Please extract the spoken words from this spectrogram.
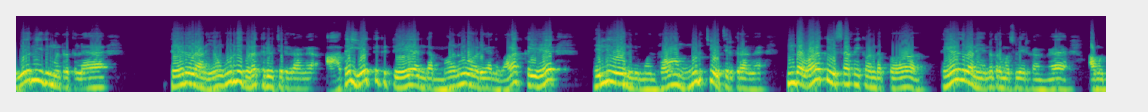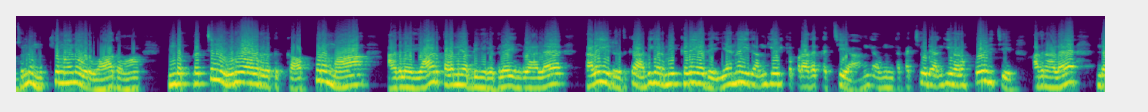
உயர் நீதிமன்றத்துல தேர்தல் ஆணையம் உறுதிப்பட தெரிவிச்சிருக்கிறாங்க. அதை ஏத்துக்கிட்டு அந்த மனுவோடைய அந்த வழக்கையே டெல்லி உயர் நீதிமன்றம் முடிச்சு வச்சிருக்கிறாங்க. இந்த வழக்கு விசாரணைக்கு வந்தப்போ தேர்தல் ஆணையம் என்ன தெரியுமா சொல்லியிருக்காங்க? அவங்க சொன்ன முக்கியமான ஒரு வாதம் இந்த பிரச்சனை உருவாகிறதுக்கு அப்புறமா அதுல யார் தலைமை அப்படிங்கிறதுல எங்களால தலையிடுறதுக்கு அதிகாரமே கிடையாது. ஏன்னா இது அங்கீகரிக்கப்படாத கட்சி. அங்க இந்த கட்சியோட அங்கீகாரம் போயிடுச்சு. அதனால இந்த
